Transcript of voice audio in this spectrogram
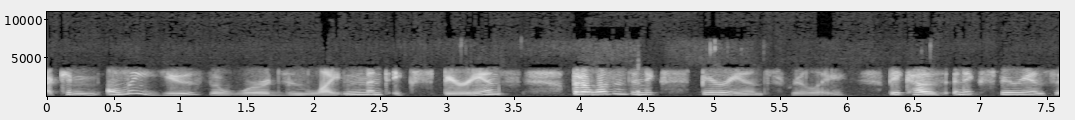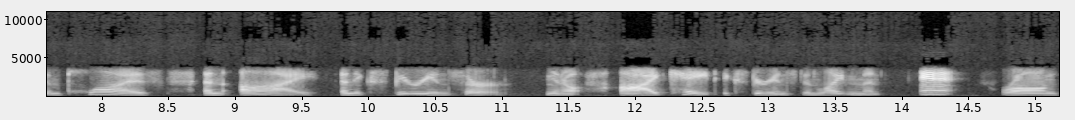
I can only use the words enlightenment experience, but it wasn't an experience really, because an experience implies an I, an experiencer. You know, I, Cate, experienced enlightenment. Eh, wrong.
